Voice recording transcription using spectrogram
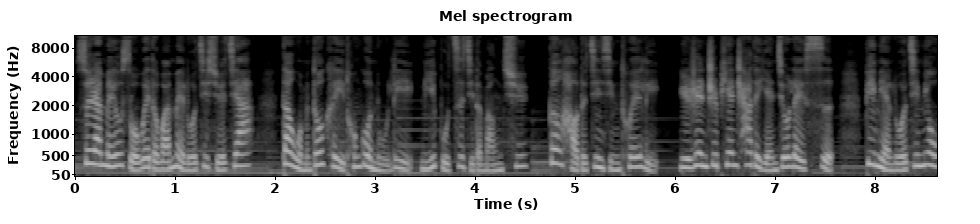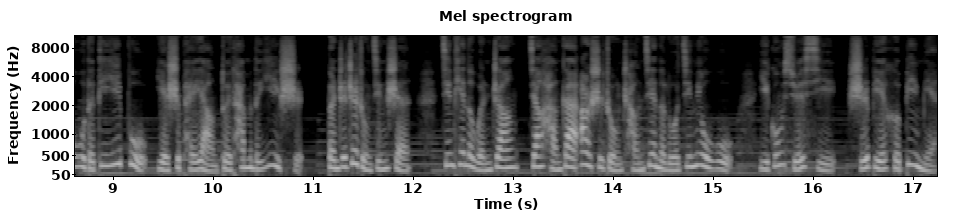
虽然没有所谓的完美逻辑学家，但我们都可以通过努力弥补自己的盲区，更好地进行推理。与认知偏差的研究类似，避免逻辑谬误的第一步也是培养对他们的意识。本着这种精神，今天的文章将涵盖二十种常见的逻辑谬误，以供学习、识别和避免。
